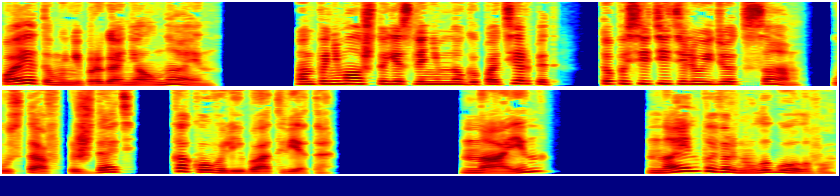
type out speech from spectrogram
поэтому не прогонял Найн. Он понимал, что если немного потерпит, то посетитель уйдет сам, устав ждать какого-либо ответа. «Найн?» Найн повернула голову.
